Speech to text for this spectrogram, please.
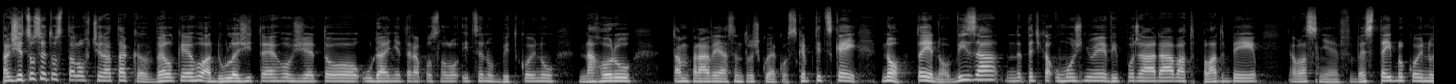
Takže co se to stalo včera tak velkého a důležitého, že to údajně teda poslalo i cenu Bitcoinu nahoru, tam právě já jsem trošku jako skeptický. No, to je jedno. Visa teďka umožňuje vypořádávat platby vlastně ve stablecoinu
